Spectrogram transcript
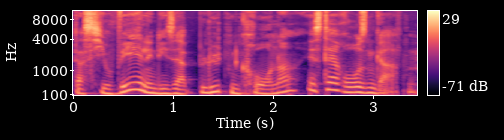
Das Juwel in dieser Blütenkrone ist der Rosengarten.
